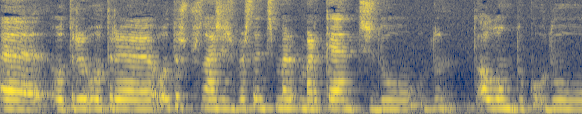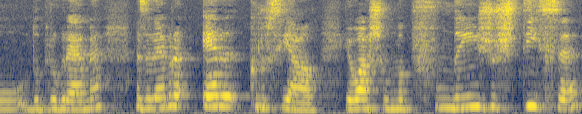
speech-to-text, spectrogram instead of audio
Uh, outra, outra, outras personagens bastante mar marcantes do, do, ao longo do, do, do, programa, mas a Débora era crucial. Eu acho uma profunda injustiça,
